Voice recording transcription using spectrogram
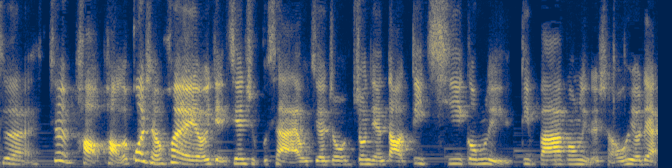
对，就是跑跑的过程会有一点坚持不下来。我觉得中中间到第七公里、第八公里的时候，我有点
